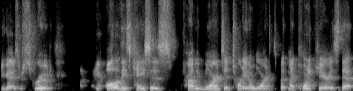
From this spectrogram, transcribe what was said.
you guys are screwed. You know, all of these cases probably warranted tornado warnings. But my point here is that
